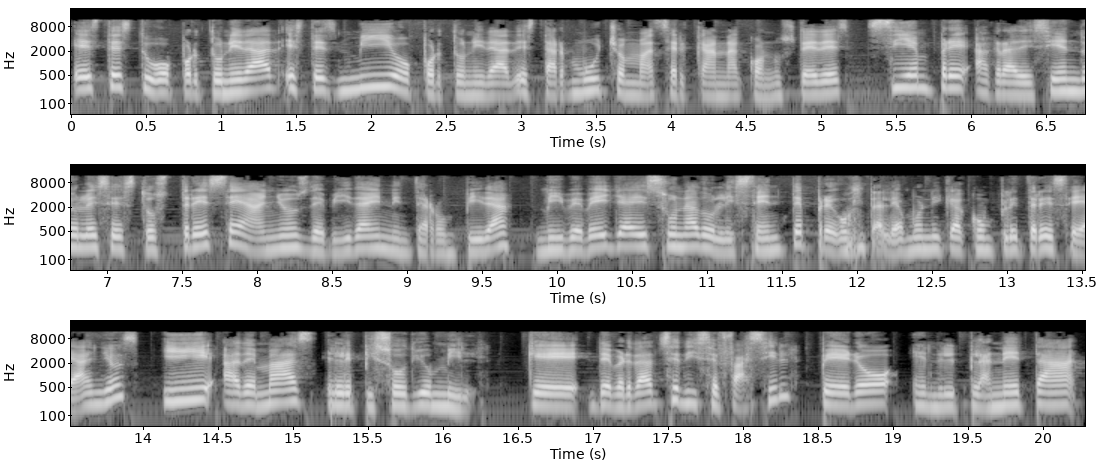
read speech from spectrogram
esta es tu oportunidad, esta es mi oportunidad estar mucho más cercana con ustedes, siempre agradeciéndoles estos 13 años de vida ininterrumpida. Mi bebé ya es un adolescente, pregúntale a Mónica, cumple 13 años. Y además el episodio 1000 que de verdad se dice fácil, pero en el planeta,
